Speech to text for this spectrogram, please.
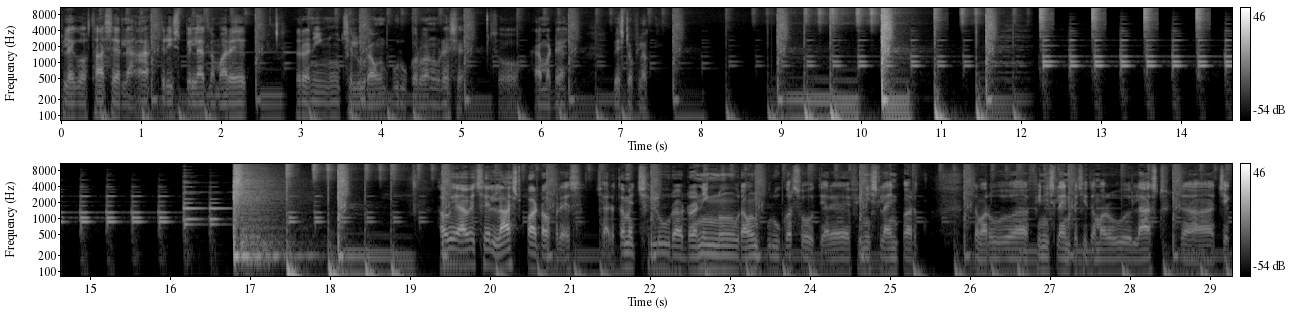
ફ્લેગ ઓફ થશે, એટલે આઠ ત્રીસ પહેલાં તમારે રનિંગનું છેલ્લું રાઉન્ડ પૂરું કરવાનું રહેશે. સો આ માટે બેસ્ટ ઓફ લક આવે છે લાસ્ટ પાર્ટ ઓફ રેસ જ્યારે તમે છેલ્લું રનિંગનું રાઉન્ડ પૂરું કરશો, ત્યારે ફિનિશ લાઇન પર તમારું ફિનિશ લાઇન પછી તમારું લાસ્ટ ચેક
